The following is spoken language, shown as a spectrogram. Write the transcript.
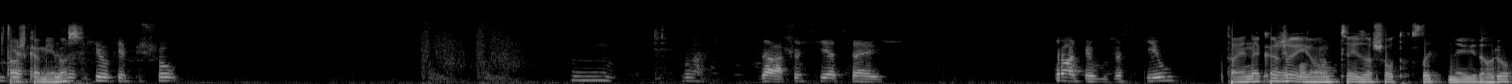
Пташка мінус. з хілки пішов. М, Да, щось я цей. Втратив вже скіл. Та й не кажи, я вам цей зайшов, тут ледь не відгорів.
